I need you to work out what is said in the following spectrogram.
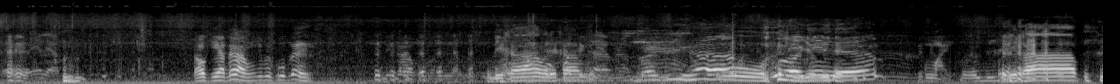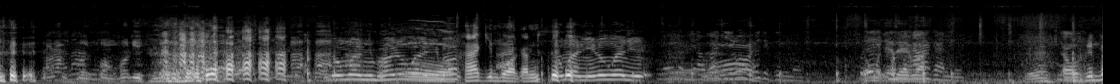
ไปยังแหลมเราเกียรติด้วยมึงจะไปคุบเลยสวัสดีครับสวัสดีครับสวัสดีครัโอ้บดีอยู่ดีแหลมป่วยสวัสดีสวัสดีครับเขาต้องเปิดกล่องเขาดีลงมานี่พอลงมานี่พอหากินพอกันลงมานี่ลงมานี่เอาขึ้นไป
